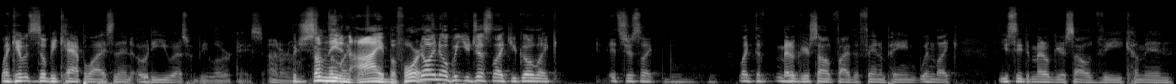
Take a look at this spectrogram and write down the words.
like it would still be capitalized, and then odus would be lowercase. I don't know. But you still Something need an that. I before No, I know, but you just like you go like it's just like like the Metal Gear Solid Five, the Phantom Pain. When like you see the Metal Gear Solid V come in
